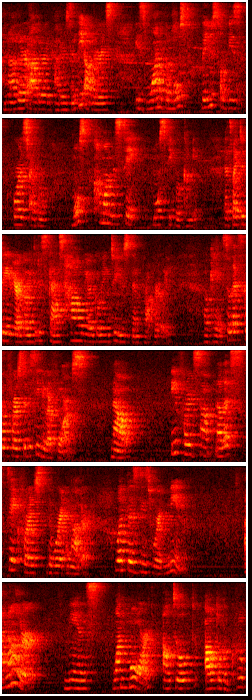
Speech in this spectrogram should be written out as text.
another, other, others, and the others, is one of the most, the use of these words are the most common mistake most people commit. That's why today we are going to discuss how we are going to use them properly. Okay, so let's go first to the singular forms. Now, if for example, now let's take first the word another. What does this word mean? Another means one more out of, out of a group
